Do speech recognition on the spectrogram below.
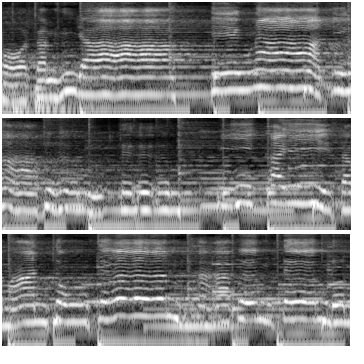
อสัญญา ที่หาเพิ่มเติม มีใจสมานส่งเสริมหาเพิ่มเติมดน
